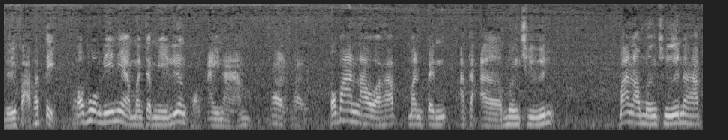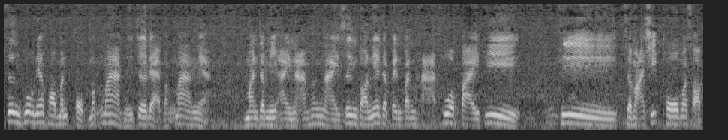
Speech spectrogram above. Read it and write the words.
หรือฝาพลาสติก เพราะพวกนี้เนี่ยมันจะมีเรื่องของไอน้ำ ใช่ใช่เพราะบ้านเราอะครับ มันเป็นอากาศเอ่อเมืองชื้น บ้านเราเมืองชื้นนะครับ ซึ่งพวกนี้พอมันอบมากๆ หรือเจอแดดมากๆ เนี่ย มันจะมีไอ้น้ำข้างใน ซึ่งตอนนี้จะเป็นปัญหาทั่วไปที่ที่สมาชิกโทรมาสอบ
